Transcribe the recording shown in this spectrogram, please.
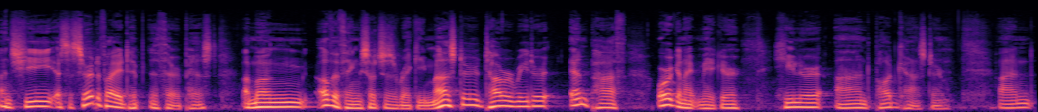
and she is a certified hypnotherapist, among other things such as a Reiki master, tarot reader, empath, orgonite maker, healer, and podcaster. And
